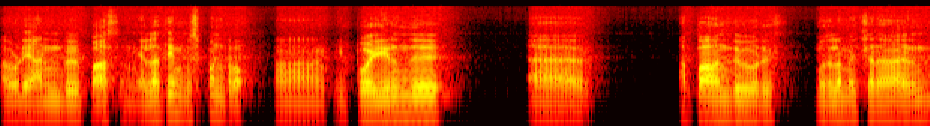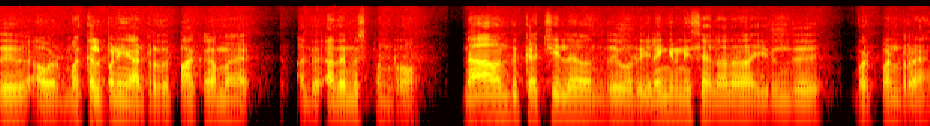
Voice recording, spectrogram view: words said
அவருடைய அன்பு பாசம் எல்லாத்தையும் மிஸ் பண்ணுறோம் இப்போ இருந்து அப்பா வந்து ஒரு முதலமைச்சராக இருந்து அவர் மக்கள் பணியாற்றுறது பார்க்காம அது அதை மிஸ் பண்ணுறோம் நான் வந்து கட்சியில் வந்து ஒரு இளைஞரணி செயலாளராக இருந்து ஒர்க் பண்ணுறேன்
